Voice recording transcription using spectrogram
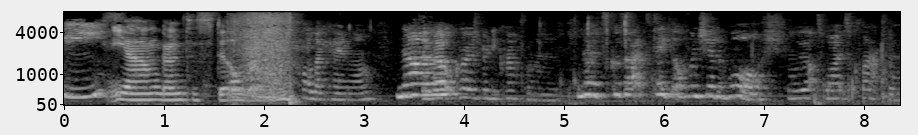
babies? Yeah, I'm going to still them. Collar came off. No. The No. Velcro's really crap on it. No, it's because I had to take it off when she had a wash. Well, that's why it's crap then.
